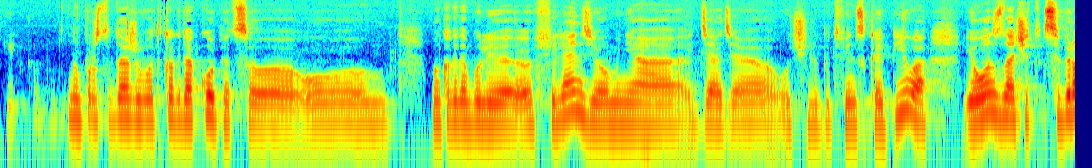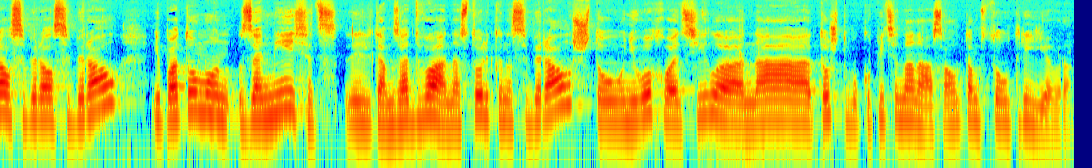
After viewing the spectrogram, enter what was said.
скидка будет. Ну просто даже вот когда копятся, мы когда были в Финляндии, у меня дядя очень любит финское пиво, и он, значит, собирал, собирал, собирал, и потом он за месяц или там за два настолько насобирал, что у него хватило на то, чтобы купить ананас, а он там стоил 3 евро.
